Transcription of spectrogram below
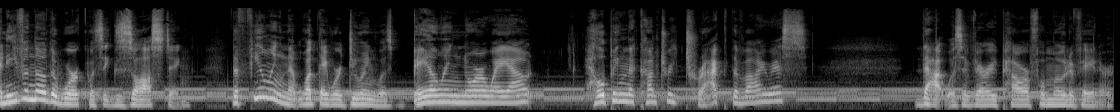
And even though the work was exhausting, The feeling that what they were doing was bailing Norway out, helping the country track the virus, that was a very powerful motivator.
